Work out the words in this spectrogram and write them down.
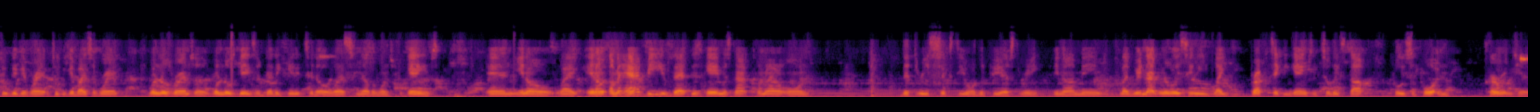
two gig of RAM, two gigabytes of RAM. One of those RAMs are one of those gigs are dedicated to the OS, and the other one's for games. And you know, like, and I'm, I'm happy that this game is not coming out on the 360 or the PS3. You know what I mean? Like, we're not gonna really see any like breathtaking games until they stop fully supporting current gen.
